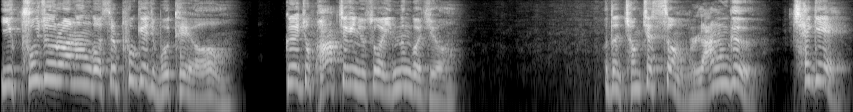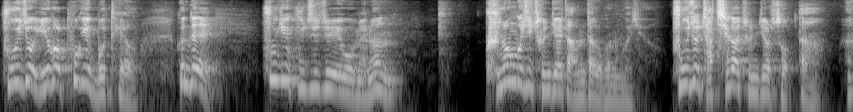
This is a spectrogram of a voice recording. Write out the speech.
이 구조라는 것을 포기하지 못해요. 그게 좀 과학적인 요소가 있는 거죠. 어떤 정체성, 랑그, 체계, 구조 이걸 포기 못해요. 근데 후기 구조주의에 오면은 그런 것이 존재하지 않는다고 보는 거죠. 구조 자체가 존재할 수 없다. 어?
